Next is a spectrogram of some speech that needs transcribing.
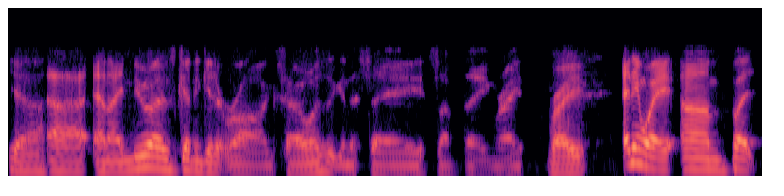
yeah. uh, and I knew I was going to get it wrong, so I wasn't going to say something right. Right. Anyway, um, but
